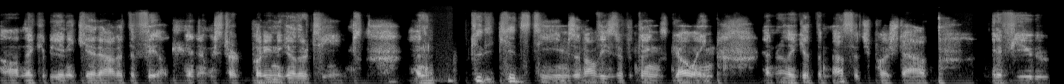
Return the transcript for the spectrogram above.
Um, they could be any kid out at the field. You know, we start putting together teams and kids teams and all these different things going and really get the message pushed out if you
